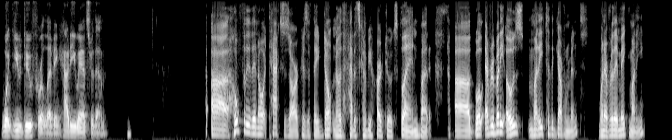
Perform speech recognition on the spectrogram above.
what you do for a living. How do you answer them? Uh, hopefully they know what taxes are because if they don't know that, it's going to be hard to explain. But uh, well, everybody owes money to the government whenever they make money,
